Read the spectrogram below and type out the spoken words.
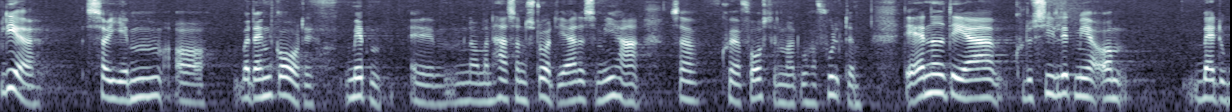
bliver så hjemme, og hvordan går det med dem? Øhm, når man har sådan et stort hjerte, som I har, så kunne jeg forestille mig, at du har fulgt dem. Det andet, det er, kunne du sige lidt mere om, hvad du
